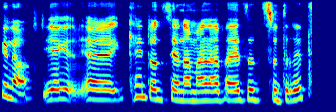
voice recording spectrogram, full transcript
genau, ihr äh, kennt uns ja normalerweise zu dritt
